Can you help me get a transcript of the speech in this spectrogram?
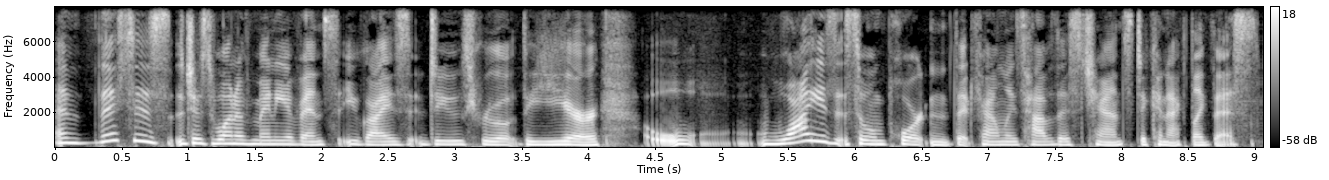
And this is just one of many events that you guys do throughout the year. Why is it so important that families have this chance to connect like this?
